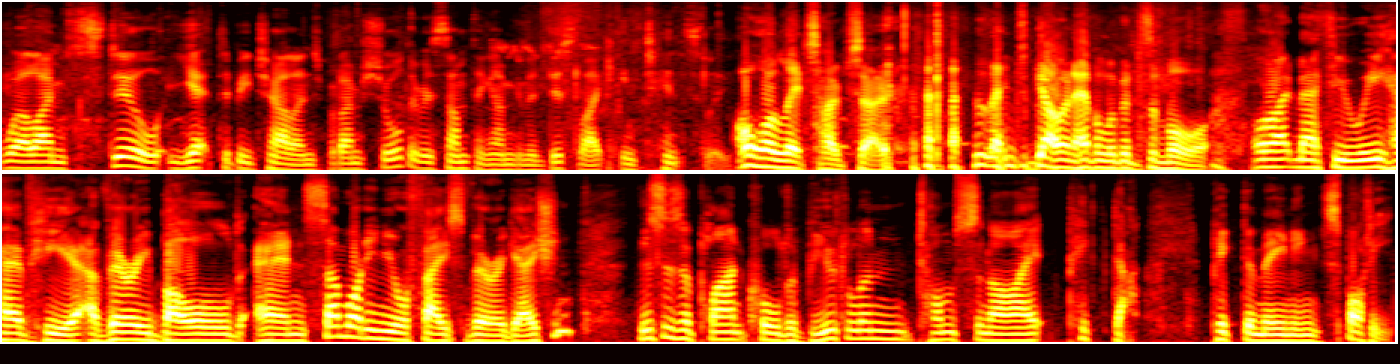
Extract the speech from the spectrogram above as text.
well, I'm still yet to be challenged, but I'm sure there is something I'm going to dislike intensely. Oh, well, let's hope so. let's go and have a look at some more. All right, Matthew, we have here a very bold and somewhat in your face variegation. This is a plant called Abutilon thompsonii picta. Picta meaning spotty,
